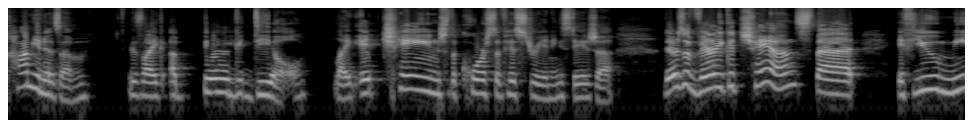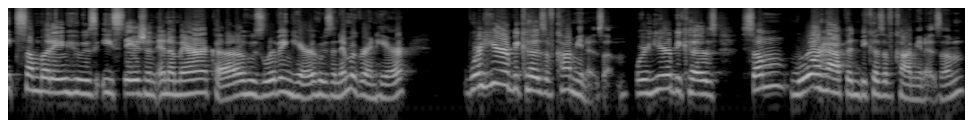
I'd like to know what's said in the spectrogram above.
communism is like a big deal. Like it changed the course of history in East Asia. There's a very good chance that if you meet somebody who's East Asian in America, who's living here, who's an immigrant here, we're here because of communism. We're here because some war happened because of communism.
